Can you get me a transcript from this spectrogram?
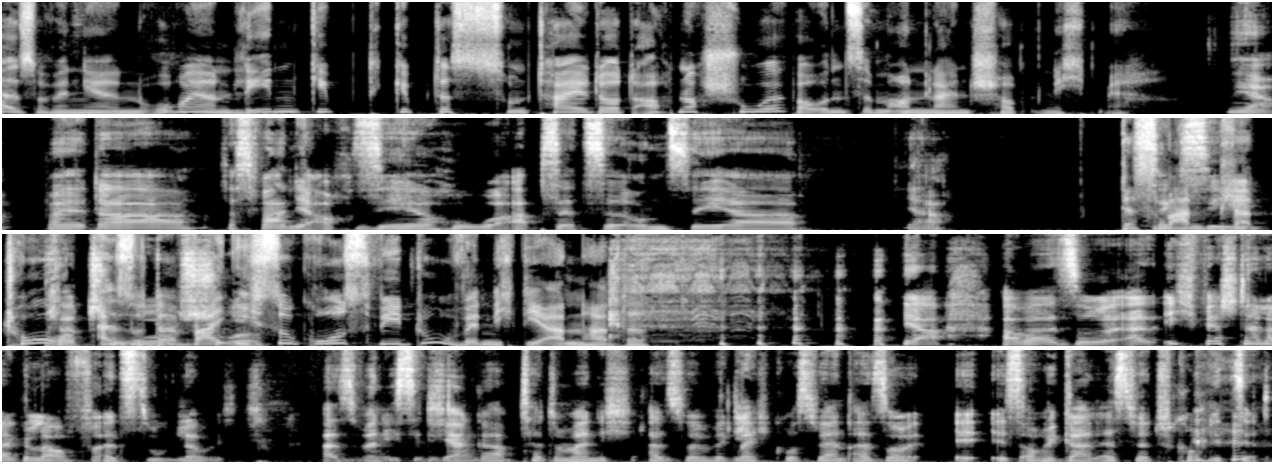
Also wenn ihr in Orion Läden gibt, gibt es zum Teil dort auch noch Schuhe. Bei uns im Online-Shop nicht mehr. Ja, weil da, das waren ja auch sehr hohe Absätze und sehr, ja, Das war ein Plateau. Plateau- also da war Schuhe. ich so groß wie du, wenn ich die anhatte. Ja, aber so, äh, ich wäre schneller gelaufen als du, glaube ich. Also wenn ich sie nicht angehabt hätte, meine ich, also wenn wir gleich groß wären, also äh, ist auch egal, es wird kompliziert.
